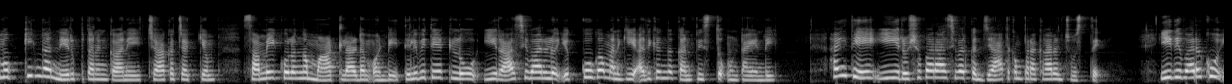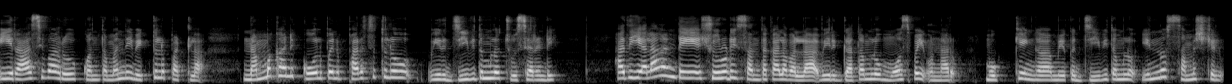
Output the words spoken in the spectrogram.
ముఖ్యంగా నేర్పుతనం కానీ చాకచక్యం సమయకూలంగా మాట్లాడడం వంటి తెలివితేటలు ఈ రాశి వారిలో ఎక్కువగా మనకి అధికంగా కనిపిస్తూ ఉంటాయండి. అయితే ఈ వృషభ రాశి వారి జాతకం ప్రకారం చూస్తే ఇది వరకు ఈ రాశివారు కొంతమంది వ్యక్తుల పట్ల నమ్మకాన్ని కోల్పోయిన పరిస్థితులు వీరి జీవితంలో చూశారండి. అది ఎలా అంటే సూర్యుడి సంతకాల వల్ల వీరి గతంలో మోసపోయి ఉన్నారు. ముఖ్యంగా మీ యొక్క జీవితంలో ఎన్నో సమస్యలు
